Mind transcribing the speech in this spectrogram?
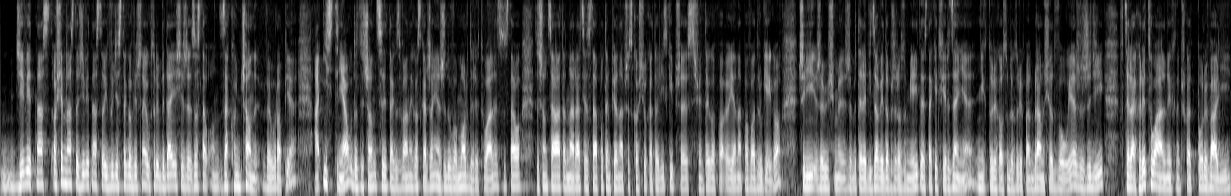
XIX, XVIII, XIX i XX wiecznego, który wydaje się, że został on zakończony w Europie, a istniał dotyczący tak zwanych oskarżenia Żydów o mordy rytualne. co Zostało, zresztą cała ta narracja została potępiona przez Kościół katolicki, przez świętego Jana Pawła II, czyli żebyśmy, żeby telewidzowie dobrze rozumieli, to jest takie twierdzenie niektórych osób, do których pan Brown się odwołuje, że Żydzi w celach rytualnych na przykład porywali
